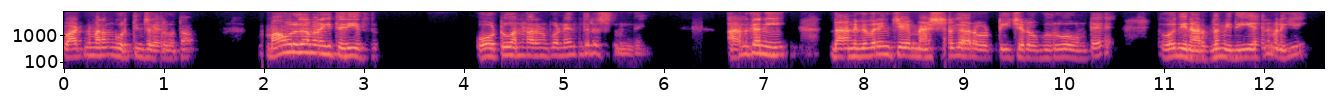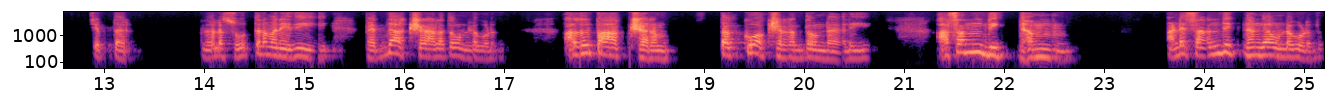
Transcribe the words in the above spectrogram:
వాటిని మనం గుర్తించగలుగుతాం. మామూలుగా మనకి తెలియదు. ఓటు అన్నారనుకోండి అన్నారు ఏం తెలుస్తుంది? అందుకని దాన్ని వివరించే మాస్టర్ గారు టీచర్ గురువు ఉంటే ఓ దీని అర్థం ఇది అని మనకి చెప్తారు. అందువల్ల సూత్రం అనేది పెద్ద అక్షరాలతో ఉండకూడదు. అల్పాక్షరం తక్కువ అక్షరంతో ఉండాలి. అసందిగ్ధం అంటే సందిగ్ధంగా ఉండకూడదు.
